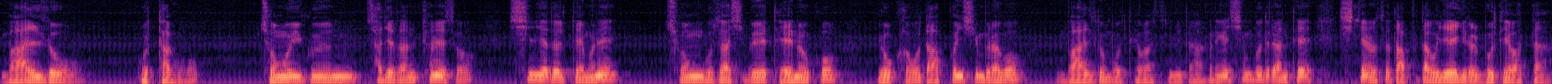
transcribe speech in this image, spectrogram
말도 못하고 정의군 사제단 편에서 신자들 때문에 정부사 시부에 대놓고 욕하고 나쁜 신부라고 말도 못 해왔습니다. 그러니까 신부들한테 신자로서 나쁘다고 얘기를 못 해왔다.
